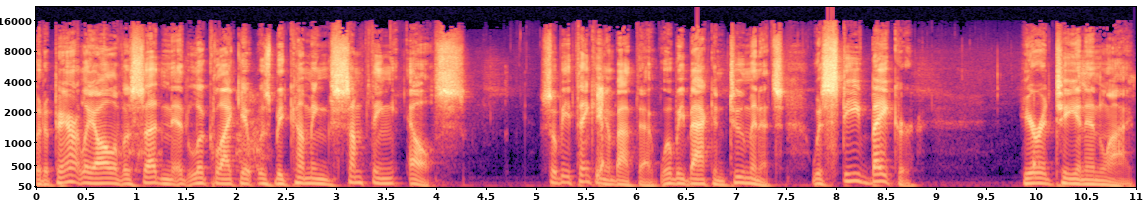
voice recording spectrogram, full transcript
but apparently all of a sudden it looked like it was becoming something else. So be thinking yep. about that. We'll be back in two minutes with Steve Baker here at TNN Live.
